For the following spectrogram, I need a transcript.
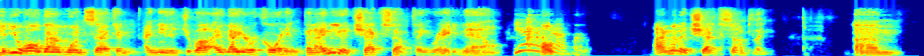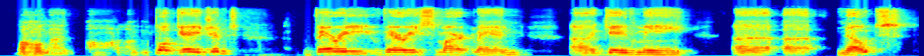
can you hold on one second? I need to, well, I know you're recording, but I need to check something right now. Yeah, Hold yeah. on. I'm going to check something. Um, well, hold on. Oh, book agent, very, very smart man, uh, gave me uh, uh, notes,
